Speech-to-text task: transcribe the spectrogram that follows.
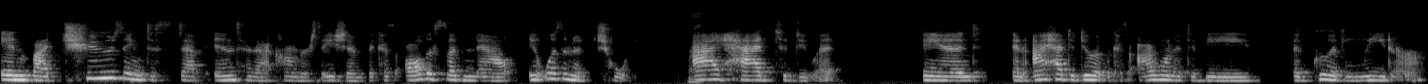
and by choosing to step into that conversation, because all of a sudden now it wasn't a choice. Right. I had to do it. And and I had to do it because I wanted to be a good leader.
